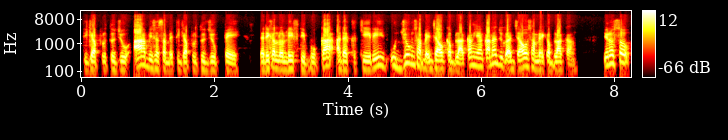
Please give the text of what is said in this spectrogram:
37A bisa sampai 37P. Jadi kalau lift dibuka ada ke kiri, ujung sampai jauh ke belakang, yang kanan juga jauh sampai ke belakang. You know, so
